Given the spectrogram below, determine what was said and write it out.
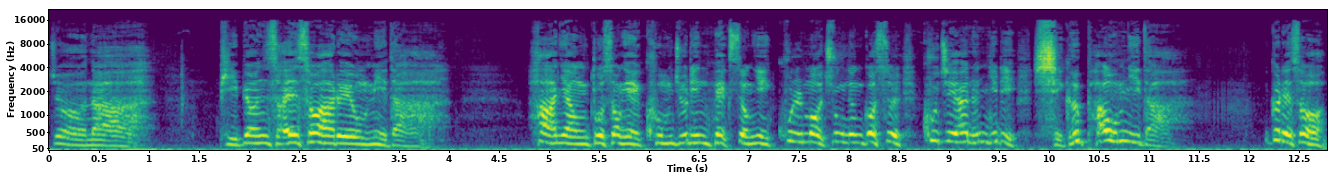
전하, 비변사에서 아뢰옵니다. 한양 도성의 굶주린 백성이 굶어 죽는 것을 구제하는 일이 시급하옵니다. 그래서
